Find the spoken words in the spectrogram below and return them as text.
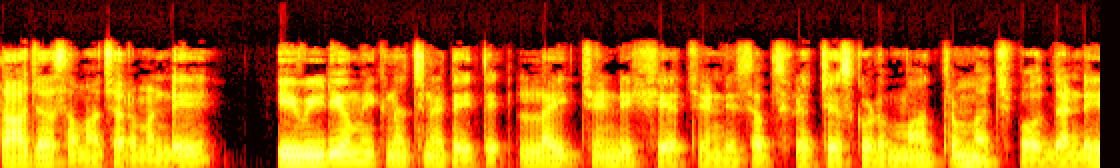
తాజా సమాచారం అండి. ఈ వీడియో మీకు నచ్చినట్టయితే లైక్ చేయండి, షేర్ చేయండి, సబ్స్క్రైబ్ చేసుకోవడం మాత్రం మర్చిపోవద్దండి.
